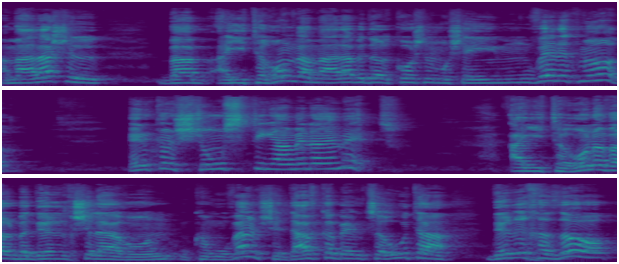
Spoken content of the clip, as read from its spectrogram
המעלה של, היתרון והמעלה בדרכו של משה היא מובנת מאוד. אין כאן שום סטייה מן האמת. היתרון אבל בדרך של אהרון הוא כמובן שדווקא באמצעות הדרך הזו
